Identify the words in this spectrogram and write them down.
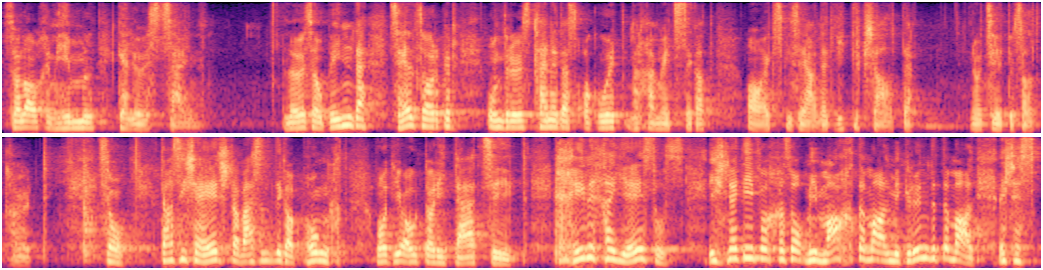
soll auch im Himmel gelöst sein. lösen und binden. Seelsorger unter uns kennen das auch gut. Wir können jetzt gerade, oh, excuse, auch nicht weitergeschaltet. Nur jetzt hat er es halt gehört. So, das ist ein erster wesentlicher Punkt, wo die Autorität zeigt. Kirche Jesus ist nicht einfach so, wir machen mal, wir gründen mal. Es ist ein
